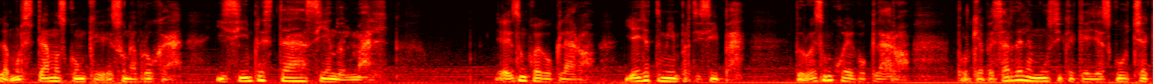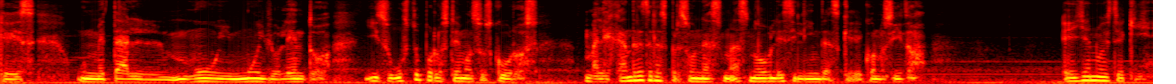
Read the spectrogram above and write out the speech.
la molestamos con que es una bruja y siempre está haciendo el mal. Es un juego claro, y ella también participa, pero es un juego claro, porque a pesar de la música que ella escucha, que es un metal muy, muy violento, y su gusto por los temas oscuros, Malejandra es de las personas más nobles y lindas que he conocido. Ella no es de aquí,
